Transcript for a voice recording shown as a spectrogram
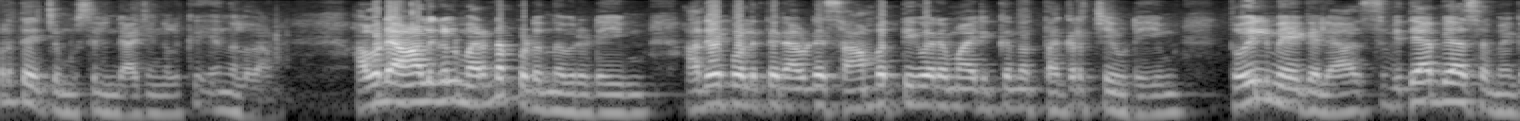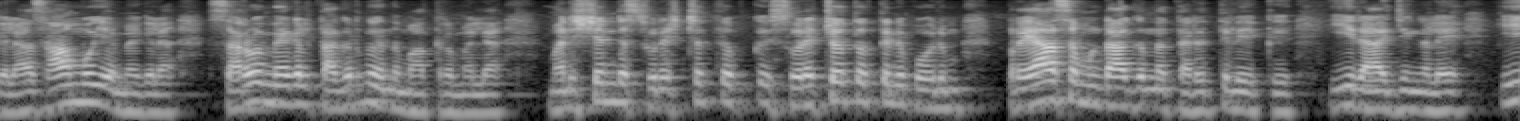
പ്രത്യേകിച്ച് മുസ്ലിം രാജ്യങ്ങൾക്ക് എന്നുള്ളതാണ്. അവിടെ ആളുകൾ മരണപ്പെടുന്നവരുടെയും അതേപോലെ തന്നെ അവരുടെ സാമ്പത്തികപരമായിരിക്കുന്ന തകർച്ചയുടെയും തൊഴിൽ മേഖല വിദ്യാഭ്യാസ മേഖല സാമൂഹ്യ മേഖല സർവ മേഖല തകർന്നു എന്ന് മാത്രമല്ല മനുഷ്യന്റെ സുരക്ഷിത സുരക്ഷിത്വത്തിന് പോലും പ്രയാസമുണ്ടാകുന്ന തരത്തിലേക്ക് ഈ രാജ്യങ്ങളെ ഈ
